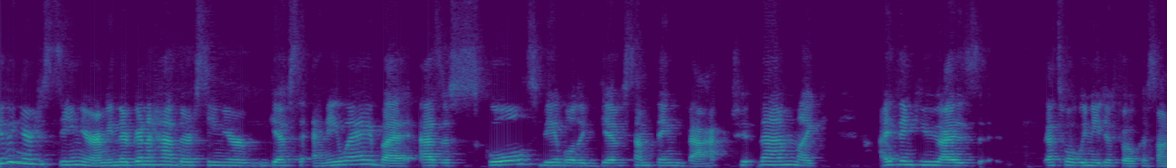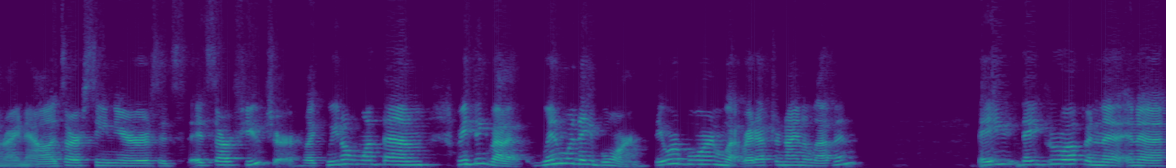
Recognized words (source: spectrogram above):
giving your senior, I mean, they're going to have their senior gifts anyway, but as a school to be able to give something back to them, like I think you guys that's what we need to focus on right now. It's our seniors. It's it's our future. Like we don't want them. I mean, think about it. When were they born? They were born what? Right after 9/11. They they grew up in a in a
